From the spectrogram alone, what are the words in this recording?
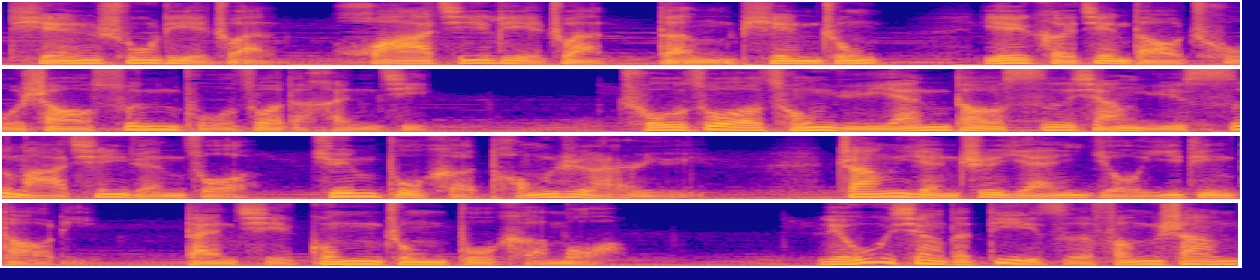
田书列传。《滑稽列传》等篇中，也可见到楚少孙补作的痕迹。楚作从语言到思想与司马迁原作均不可同日而语。张燕之言有一定道理，但其功中不可没。刘向的弟子冯商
